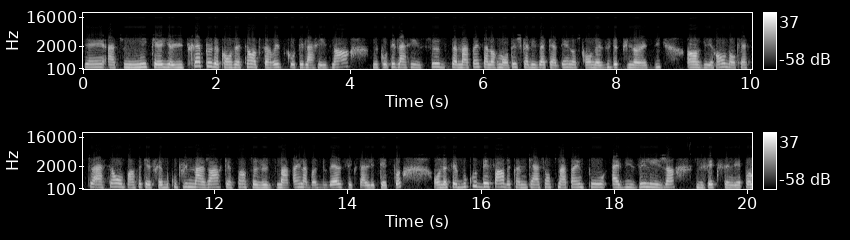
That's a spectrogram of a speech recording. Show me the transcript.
tient à souligner qu'il y a eu très peu de congestion observée du côté de la rive nord. Du côté de la rive sud, ce matin, ça a remonté jusqu'à des Acadiens, ce qu'on a vu depuis lundi environ. Donc la situation, on pensait qu'elle serait beaucoup plus majeure que ça en ce jeudi matin. La bonne nouvelle, c'est que ça ne l'était pas. On a fait beaucoup d'efforts de communication ce matin pour aviser les gens du fait que ce n'est pas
